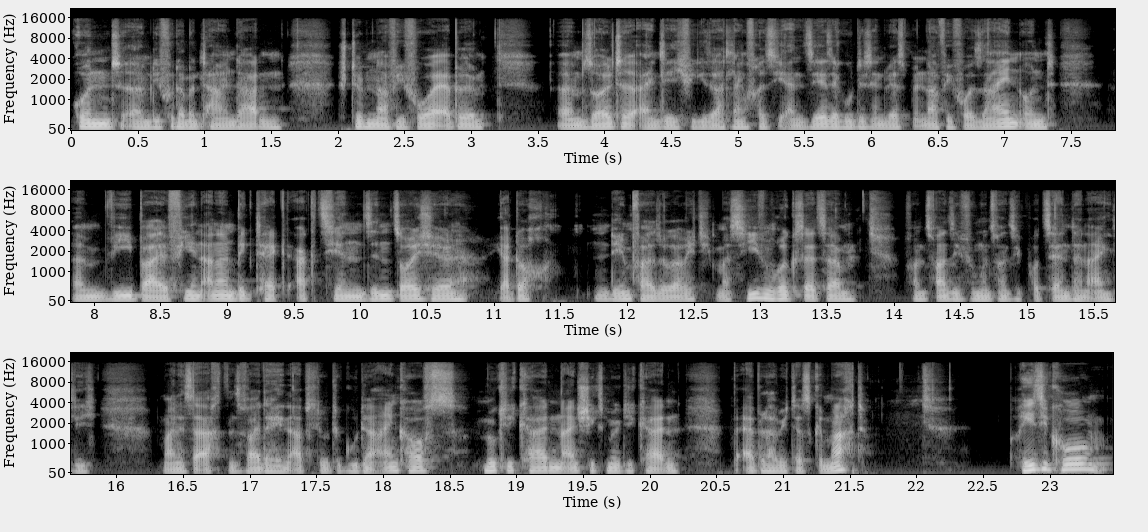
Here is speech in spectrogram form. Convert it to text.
Und ähm, die fundamentalen Daten stimmen nach wie vor. Apple ähm, sollte eigentlich, wie gesagt, langfristig ein sehr, sehr gutes Investment nach wie vor sein. Und ähm, wie bei vielen anderen Big Tech-Aktien sind solche ja doch in dem Fall sogar richtig massiven Rücksetzer von 20, 25 Prozent dann eigentlich meines Erachtens weiterhin absolute gute Einkaufsmöglichkeiten, Einstiegsmöglichkeiten. Bei Apple habe ich das gemacht. Risiko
